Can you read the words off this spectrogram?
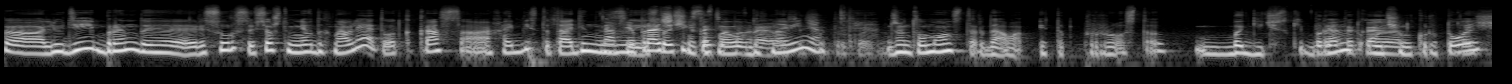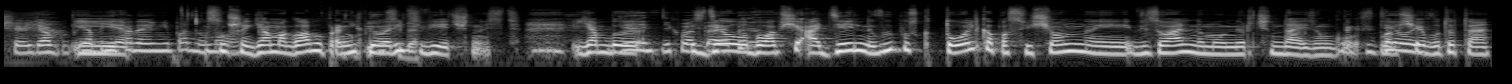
э, людей, бренды, ресурсы, все, что меня вдохновляет. И вот как раз э, хайбист это один да, из источников очки, моего вдохновения. Gentle Monster, да, это просто богический бренд, такая, очень крутой. Вообще, я, и, я бы никогда и не подумала. Слушай, я могла бы про них Купила говорить себя. вечность. Я бы сделала бы вообще отдельный выпуск только посвященный визуальному мерчендайзингу. Вообще вот это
